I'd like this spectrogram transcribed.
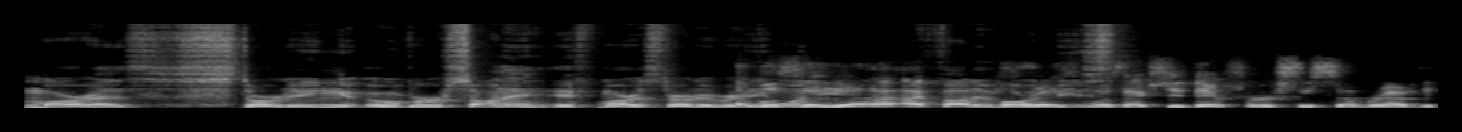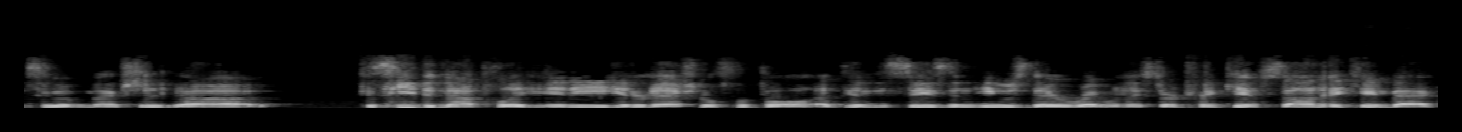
Mahrez starting over Sane. If Mahrez started over anyone, say, uh, I, I, thought it would be... was actually there first this summer out of the two of them, actually, because uh, he did not play any international football at the end of the season. He was there right when they started training camp. Sane came back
